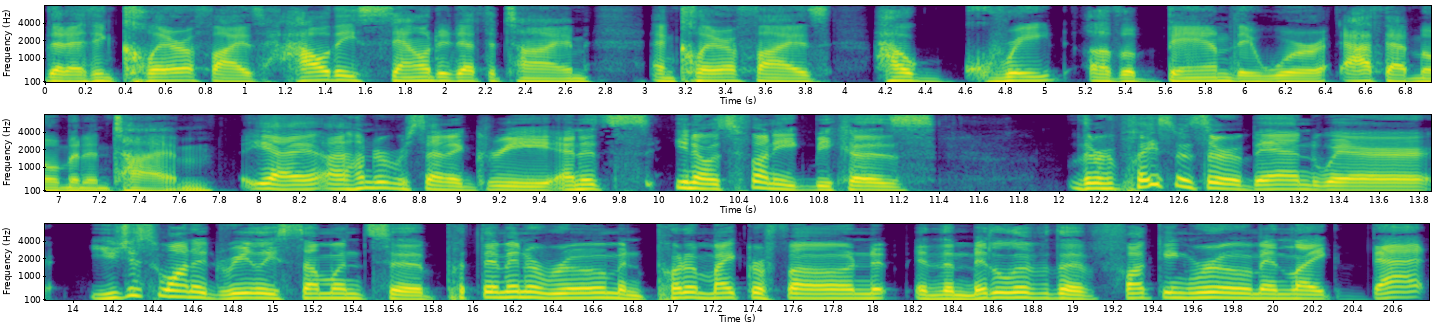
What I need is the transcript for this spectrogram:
that I think clarifies how they sounded at the time and clarifies how great of a band they were at that moment in time. Yeah, I 100% agree. And it's, you know, it's funny because the replacements are a band where you just wanted really someone to put them in a room and put a microphone in the middle of the fucking room. And like, that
